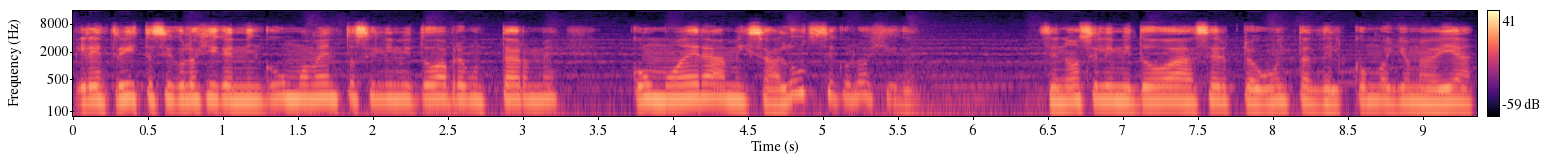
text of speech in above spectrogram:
Y la entrevista psicológica en ningún momento se limitó a preguntarme cómo era mi salud psicológica, sino se limitó a hacer preguntas del cómo yo me había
